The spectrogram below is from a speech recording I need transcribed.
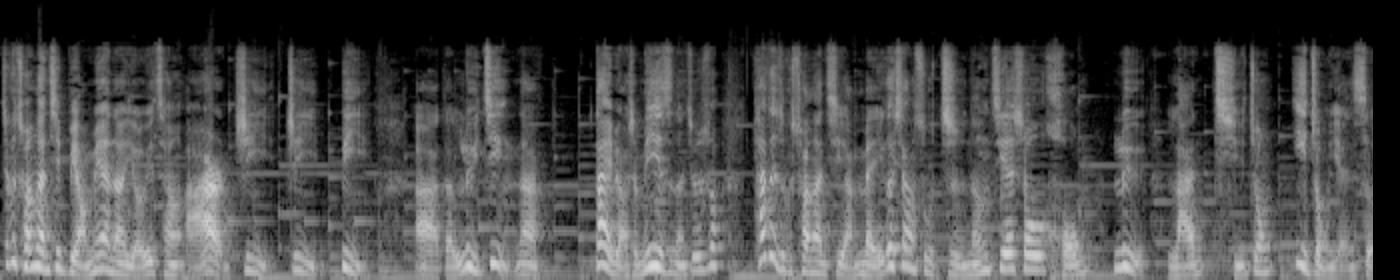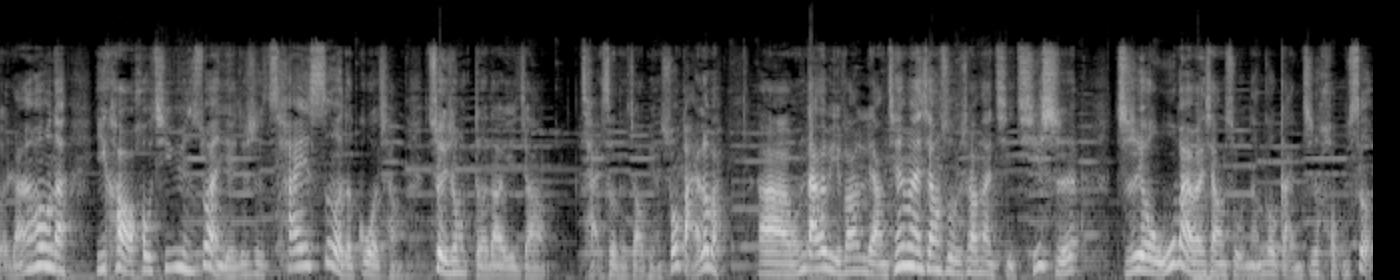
这个传感器表面呢有一层 R G G B 啊的滤镜，那代表什么意思呢？就是说它的这个传感器啊，每一个像素只能接收红、绿、蓝其中一种颜色，然后呢依靠后期运算，也就是猜色的过程，最终得到一张。彩色的照片，说白了吧，啊，我们打个比方，两千万像素的传感器，其实只有五百万像素能够感知红色，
